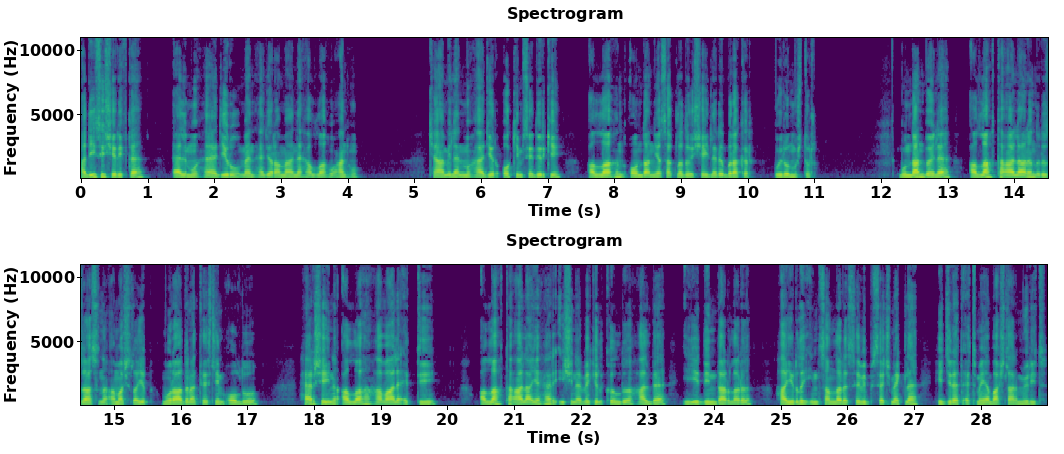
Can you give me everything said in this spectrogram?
Hadisi şerifte El muhaciru men hecera ma nehallahu anhu. Kamilen muhacir o kimsedir ki Allah'ın ondan yasakladığı şeyleri bırakır buyurulmuştur. Bundan böyle Allah Teala'nın rızasını amaçlayıp muradına teslim olduğu, her şeyini Allah'a havale ettiği, Allah Teala'yı her işine vekil kıldığı halde iyi dindarları, hayırlı insanları sevip seçmekle hicret etmeye başlar mürit.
